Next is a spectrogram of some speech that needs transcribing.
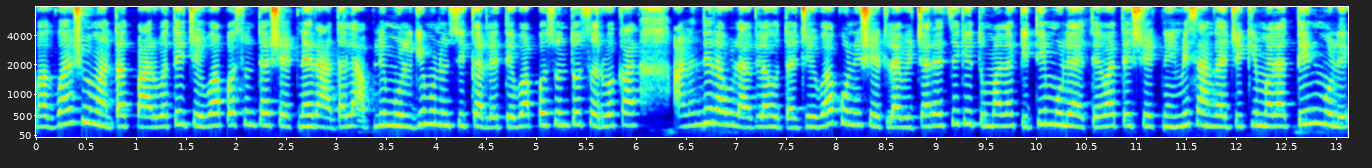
भगवान शिव म्हणतात पार्वती जेव्हापासून त्या शेठने राधाला आपली मुलगी म्हणून स्वीकारले तेव्हापासून तो सर्व काळ आनंदी राहू लागला होता. जेव्हा कोणी शेठला विचारायचे की तुम्हाला किती मुले आहेत? तेव्हा ते शेठ नेहमी सांगायचे की मला तीन मुले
